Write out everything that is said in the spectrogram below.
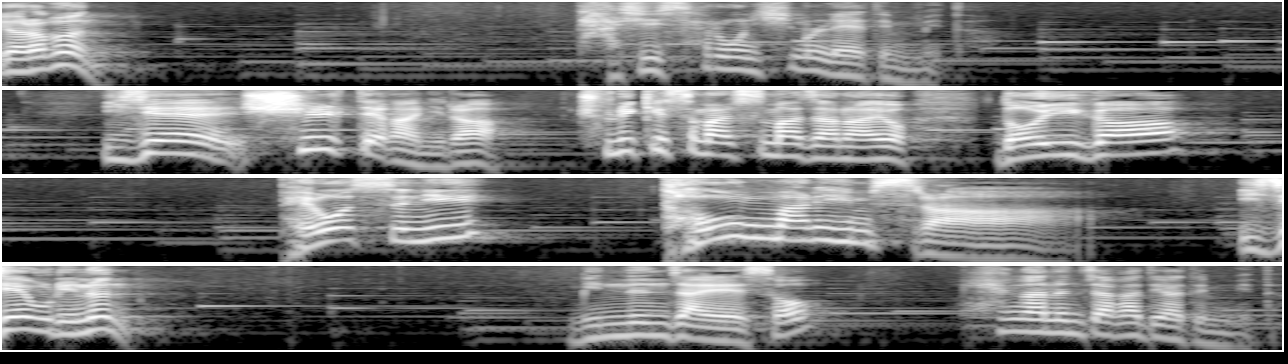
여러분, 다시 새로운 힘을 내야 됩니다. 이제 쉴 때가 아니라 주님께서 말씀하잖아요. 너희가 배웠으니 더욱 많이 힘쓰라. 이제 우리는 믿는 자에서 행하는 자가 되어야 됩니다.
